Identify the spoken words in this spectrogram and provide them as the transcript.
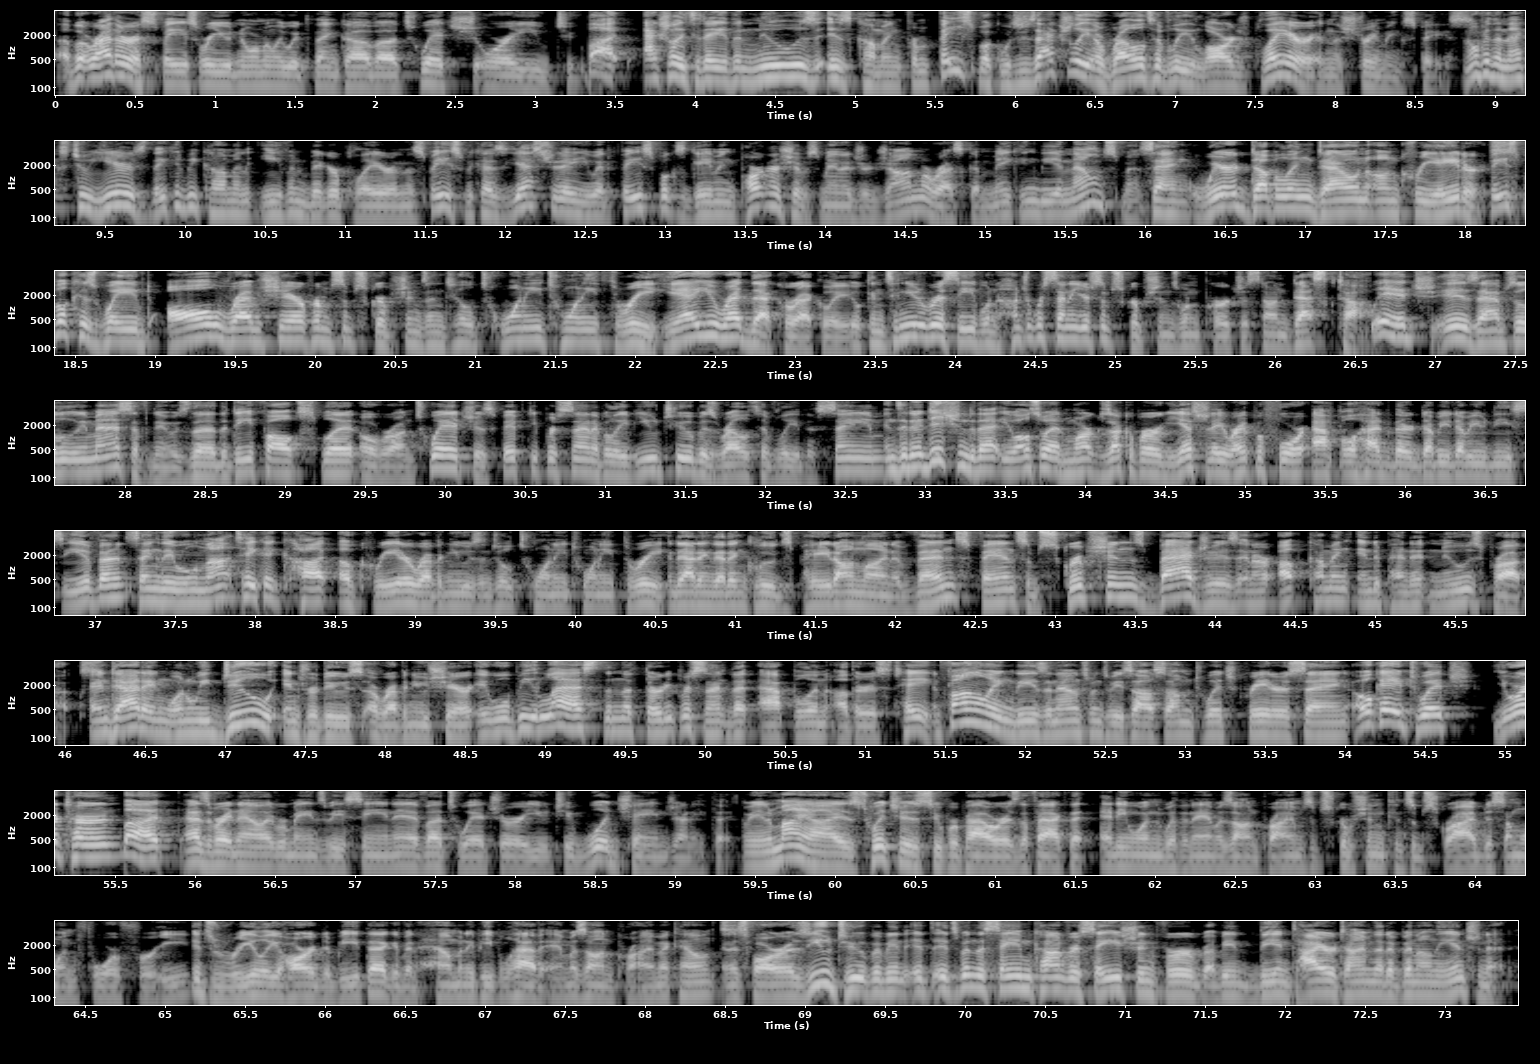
uh, but rather a space where you normally would think of a Twitch or a YouTube. But actually today, the news is coming from Facebook, which is actually a relatively large player in the streaming space. And over the next two years, they could become an even bigger player in the space because yesterday you had Facebook's gaming partnerships manager, John Maresca, making the announcement saying, we're doubling down on creators. Facebook has waived all rev share from subscriptions until 2023. Yeah, you read that correctly. You'll continue to receive 100% of your subscriptions when purchased on desktop, which is absolutely massive news. The, the default split over on Twitch is 50%. I believe YouTube is relatively the same. And in addition to that, you also had Mark Zuckerberg yesterday, right before Apple had their WWDC event, saying they will not take a cut of creator revenues until 2023. And adding that includes paid online events, fan subscriptions, badges, and our upcoming independent news products. And adding, when we do introduce a revenue share, it will be less than the 30% that Apple and others take. And following these announcements, we saw some Twitch creators saying, okay, Twitch, your turn. But as of right now, it remains to be seen if a Twitch or a YouTube would change anything. I mean, in my my eyes, Twitch's superpower is the fact that anyone with an Amazon Prime subscription can subscribe to someone for free. It's really hard to beat that given how many people have Amazon Prime accounts. And as far as YouTube, I mean, it, it's been the same conversation for, I mean, the entire time that I've been on the internet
